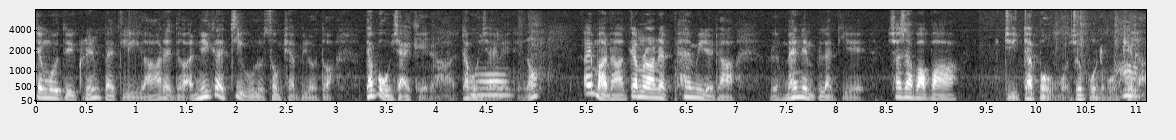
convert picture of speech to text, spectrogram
တင်မိုတီဂရင်းဘက်ကလီကတဲ့သူကအနိကကြည့်ဖို့လို့ဆုံးဖြတ်ပြီးတော့သူကဓာတ်ပုံရိုက်ခဲ့တာဓာတ်ပုံရိုက်လိုက်တယ်နော်အဲ့မှာဒါကင်မရာနဲ့ဖမ်းမိတဲ့ဒါ Man in Black ရဲ့ရှာရှာပါပါဒီဓာတ်ပုံကိုရုပ်ပုံတစ်ပုံဖြစ်လာ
